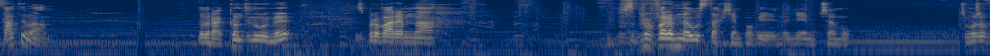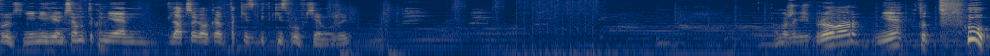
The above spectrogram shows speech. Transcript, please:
Staty mam. Dobra, kontynuujmy. Z browarem na... Z browarem na ustach chciałem powiedzieć, no nie wiem czemu. Czy może wrócić? Nie, nie wiem czemu, tylko nie wiem dlaczego akurat takie zbitki słów chciałem użyć. A może jakiś browar? Nie? To tfu!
